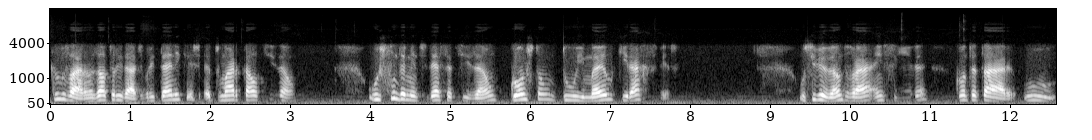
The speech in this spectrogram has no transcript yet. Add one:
que levaram as autoridades britânicas a tomar tal decisão. Os fundamentos dessa decisão constam do e-mail que irá receber. O cidadão deverá, em seguida, contatar o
